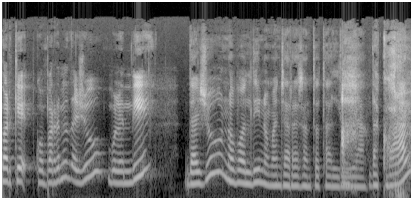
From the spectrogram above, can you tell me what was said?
Perquè quan parlem de dejú, volem dir Dejú no vol dir no menjar res en tot el dia. Ah, d'acord.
